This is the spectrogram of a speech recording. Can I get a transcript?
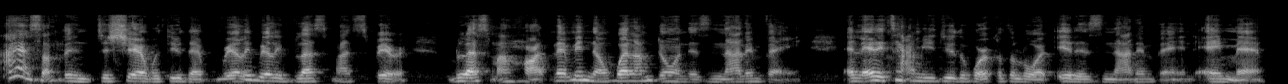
I have something to share with you that really, really blessed my spirit, blessed my heart. Let me know what I'm doing is not in vain. And anytime you do the work of the Lord, it is not in vain. Amen.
